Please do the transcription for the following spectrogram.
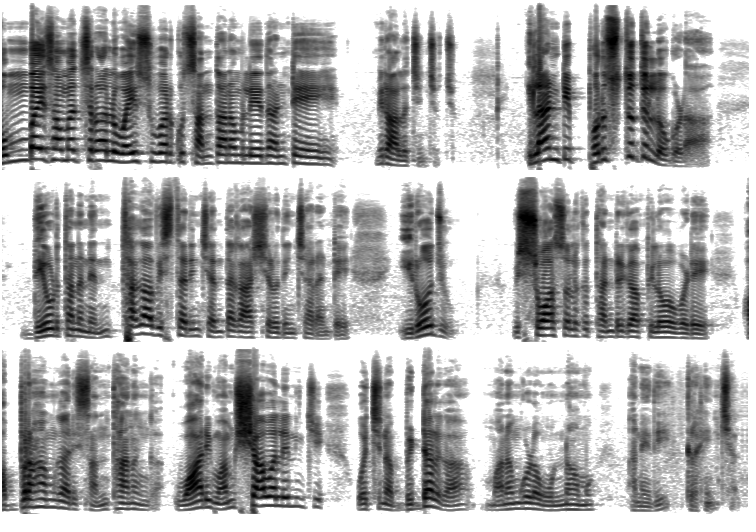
తొంభై సంవత్సరాల వయసు వరకు సంతానం లేదంటే మీరు ఆలోచించవచ్చు ఇలాంటి పరిస్థితుల్లో కూడా దేవుడు తనని ఎంతగా విస్తరించి ఎంతగా ఆశీర్వదించారంటే ఈరోజు విశ్వాసులకు తండ్రిగా పిలువబడే అబ్రహాం గారి సంతానంగా వారి వంశావళి నుంచి వచ్చిన బిడ్డలుగా మనం కూడా ఉన్నాము అనేది గ్రహించాలి.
